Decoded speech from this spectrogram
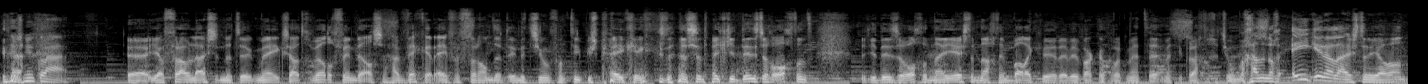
Het is nu klaar. Uh, jouw vrouw luistert natuurlijk mee. Ik zou het geweldig vinden als ze haar wekker even verandert in de tune van Typisch Peking. Zodat je dinsdagochtend, dat je dinsdagochtend na je eerste nacht in Balk weer, weer wakker wordt met, uh, met die prachtige tune. We gaan er nog één keer naar luisteren, Johan.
